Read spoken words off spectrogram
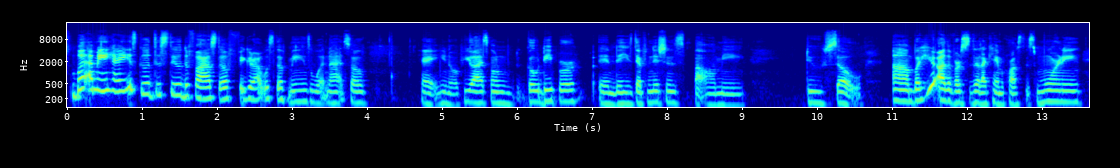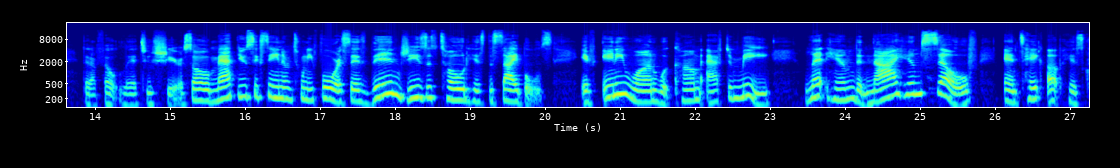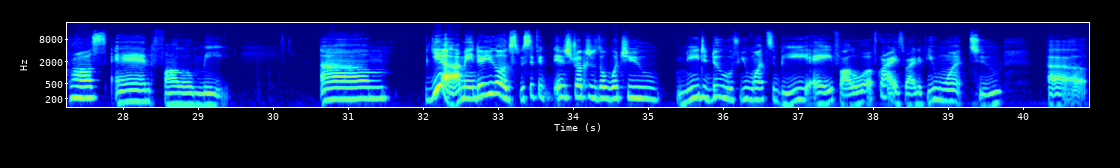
but I mean, hey, it's good to still define stuff, figure out what stuff means whatnot. So, hey, you know, if you guys gonna go deeper in these definitions, by all means, do so. Um, but here are the verses that I came across this morning that I felt led to share. So Matthew 16 and 24 says, Then Jesus told his disciples, If anyone would come after me, let him deny himself and take up his cross and follow me. Um yeah, I mean there you go. Specific instructions of what you need to do if you want to be a follower of Christ, right? If you want to uh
